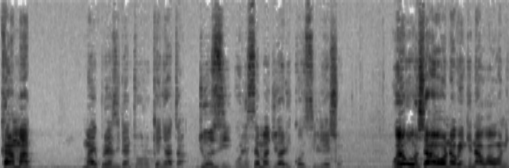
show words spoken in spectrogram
Kama my president Uhuru Kenyatta juzi ulisema juu ya reconciliation. Wewe ushaona wengine hawaoni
